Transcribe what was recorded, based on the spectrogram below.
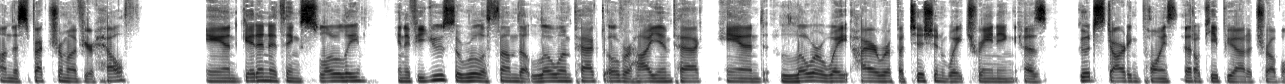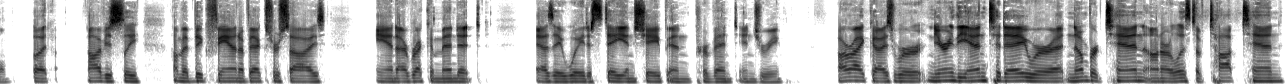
on the spectrum of your health and get into things slowly. And if you use the rule of thumb that low impact over high impact and lower weight, higher repetition weight training as good starting points, that'll keep you out of trouble. But obviously, I'm a big fan of exercise and I recommend it as a way to stay in shape and prevent injury. All right, guys, we're nearing the end today. We're at number 10 on our list of top 10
